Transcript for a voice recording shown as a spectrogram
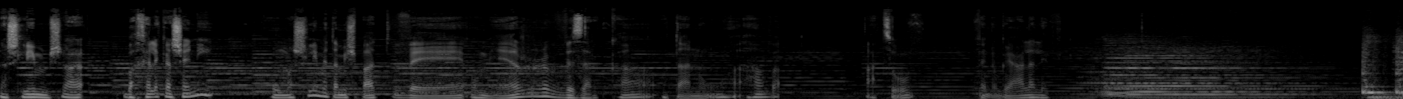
נשלים ש... בחלק השני הוא משלים את המשפט ואומר, וזרקה אותנו האהבה. עצוב ונוגע ללב. וכמובן,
